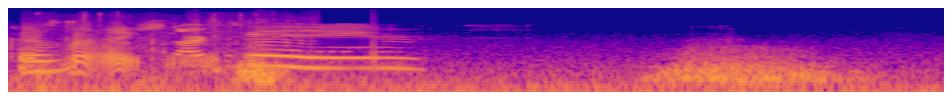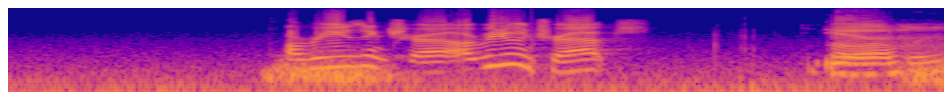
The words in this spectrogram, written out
Cause the like, Start the game. Are we using trap? Are we doing traps? yeah, Probably.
